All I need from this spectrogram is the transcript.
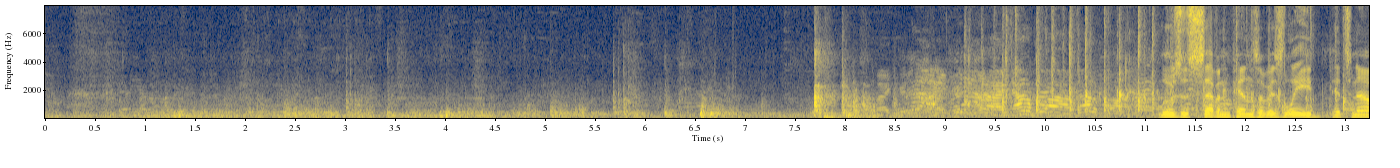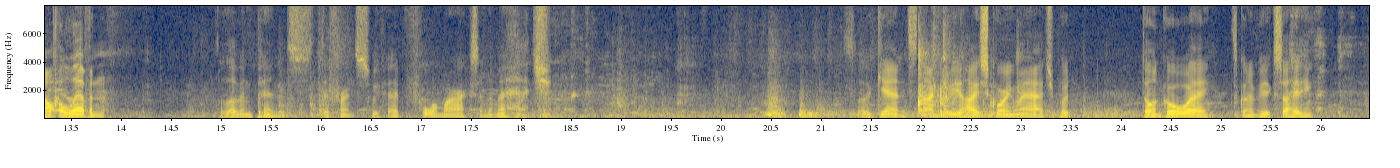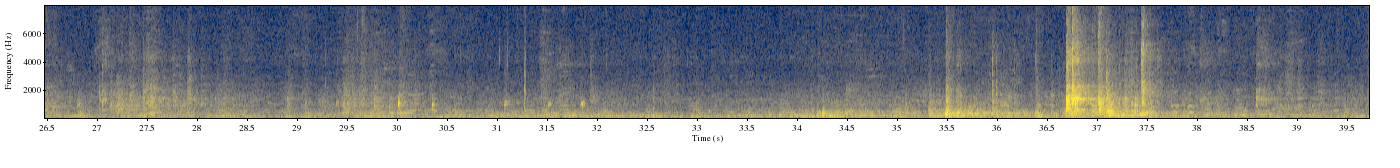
Loses seven pins of his lead. It's now 11. 11 pins difference. We've had four marks in the match. So again, it's not going to be a high scoring match, but don't go away. It's going to be exciting.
